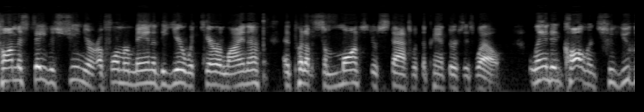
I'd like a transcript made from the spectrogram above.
Thomas Davis Jr., a former man of the year with Carolina, and put up some monster stats with the Panthers as well. Landon Collins, who you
